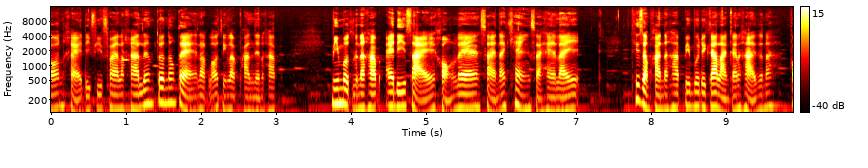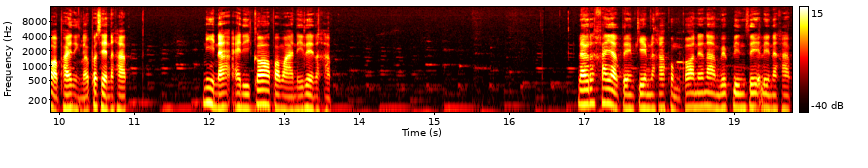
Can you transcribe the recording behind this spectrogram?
ร้อนขาย d f i ไฟราคาเริ่มต้นตั้งแต่หลักร้อยถึงหลักพันเลยนะครับ มีหมดเลยนะครับ ID สายของแรสายนักแข่งสายไฮไลท์ที่สำคัญนะครับ มีบริการหลังการขายด้วยนะ ปลอดภัย 100%นะครับ นี่นะ ID ก็ประมาณนี้เลยนะครับ แล้วถ้าใครอยากเติมเกมนะครับ ผมก็แนะนำเว็บลินเซเลยนะครับ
